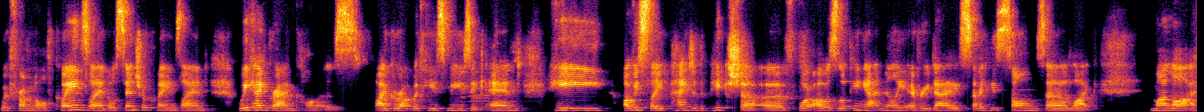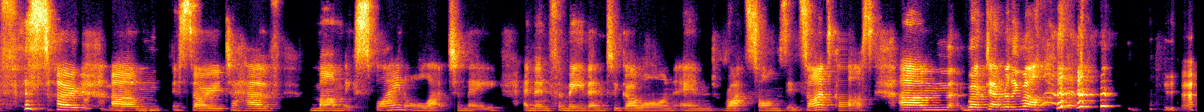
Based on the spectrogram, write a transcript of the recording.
we're from North Queensland or Central Queensland, we had Graeme Connors. I grew up with his music and he obviously painted the picture of what I was looking at nearly every day. So his songs are like my life. so um, so to have mum explain all that to me and then for me then to go on and write songs in science class um, worked out really well. yeah.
